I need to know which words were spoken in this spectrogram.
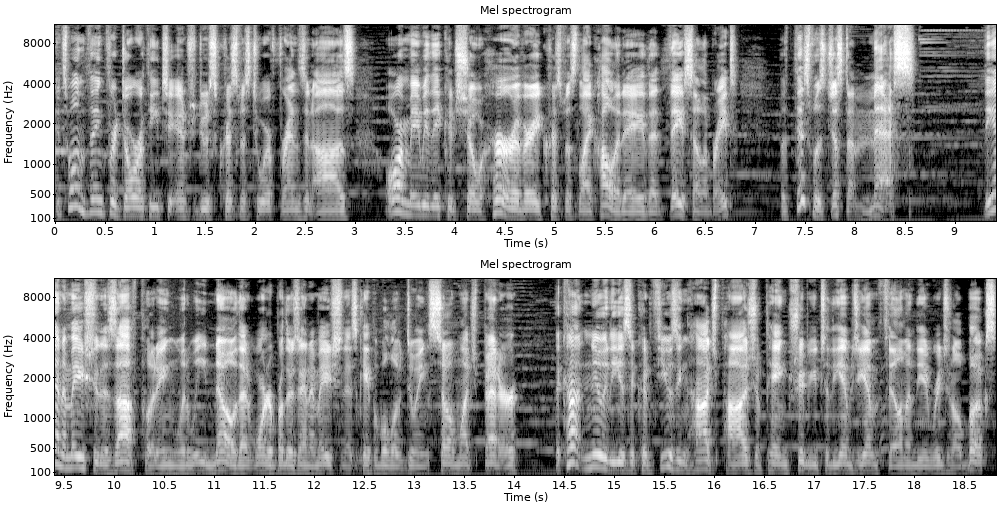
It's one thing for Dorothy to introduce Christmas to her friends in Oz, or maybe they could show her a very Christmas-like holiday that they celebrate, but this was just a mess. The animation is off-putting when we know that Warner Brothers Animation is capable of doing so much better. The continuity is a confusing hodgepodge of paying tribute to the MGM film in the original books,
